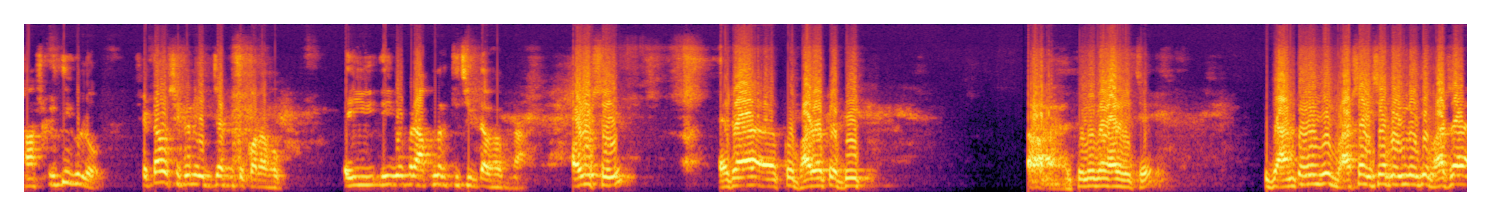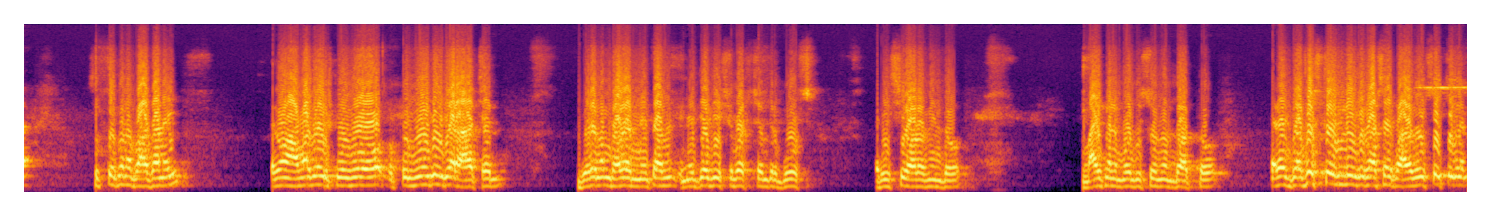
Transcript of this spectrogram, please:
সংস্কৃতিগুলো, সেটাও সেখানে উদযাপিত করা হোক। এই এই ব্যাপারে আপনার কি চিন্তা ভাবনা অবশ্যই। এটা খুব ভালো একটা দিক তুলে ধরা হয়েছে। যে আন্তর্জাতিক ভাষা হিসেবে ইংরেজি ভাষা শিখতে কোনো বাধা নেই। এবং আমাদের পূর্ব পূর্বজে যারা আছেন যেরকম ধরেন নেতা, নেতাজি সুভাষচন্দ্র বোস ঋষি অরবিন্দ মাইকেল মধুসূদন দত্ত এরা যথেষ্ট ইংরেজি ভাষায় পারদর্শী ছিলেন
